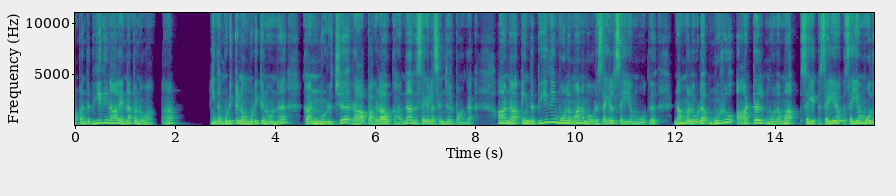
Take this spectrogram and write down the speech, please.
அப்போ அந்த பீதினால் என்ன பண்ணுவாங்க இந்த முடிக்கணும் முடிக்கணும்னு கண் முழிச்சு ரா பகலாக உட்காந்து அந்த செயலை செஞ்சுருப்பாங்க. ஆனால் இந்த பீதி மூலமாக நம்ம ஒரு செயல் செய்யும் போது நம்மளோட முழு ஆற்றல் மூலமாக செய்ய செய்ய செய்யும் போது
